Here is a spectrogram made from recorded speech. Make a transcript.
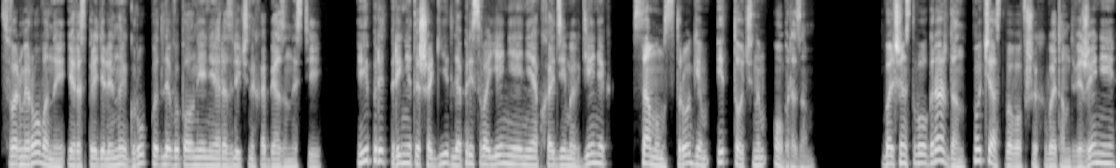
сформированы и распределены группы для выполнения различных обязанностей и предприняты шаги для присвоения необходимых денег самым строгим и точным образом. Большинство граждан, участвовавших в этом движении,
